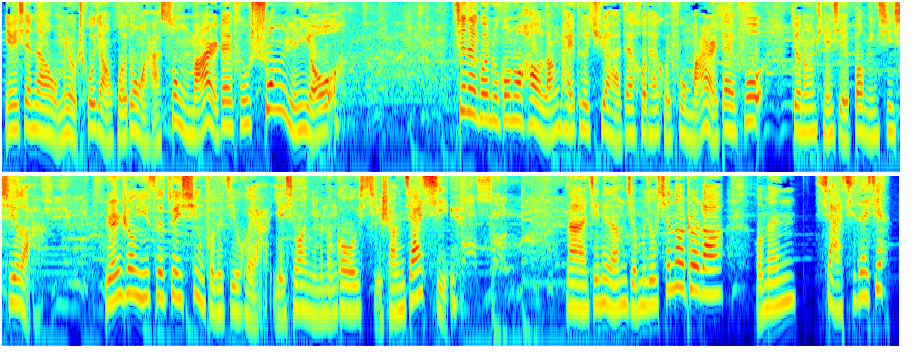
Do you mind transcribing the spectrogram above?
因为现在我们有抽奖活动哈，送马尔代夫双人游。现在关注公众号狼牌特区啊，在后台回复马尔代夫就能填写报名信息了。人生一次最幸福的机会啊，也希望你们能够喜上加喜。那今天咱们节目就先到这儿啦，我们下期再见。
